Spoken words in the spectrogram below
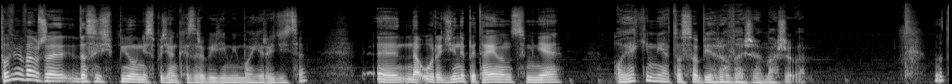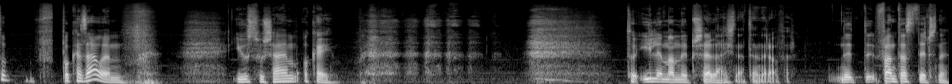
Powiem wam, że dosyć miłą niespodziankę zrobili mi moi rodzice. E, na urodziny pytając mnie, o jakim ja to sobie rowerze marzyłem. No to pokazałem i usłyszałem, ok, to ile mamy przelać na ten rower? Fantastyczne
